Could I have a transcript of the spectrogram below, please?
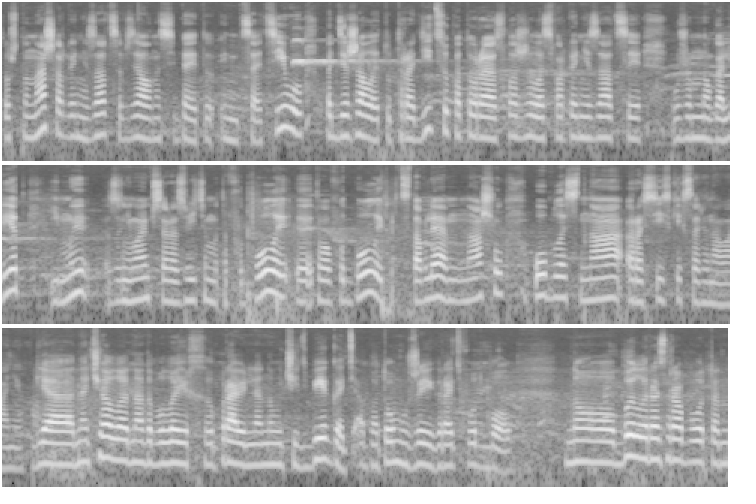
То, что наша организация взяла на себя эту инициативу, поддержала эту традицию, которая сложилась в организации уже много лет, и мы занимаемся развитием этого футбола, э, этого футбола и представляем нашу область на российских соревнованиях. Для начала надо было их правильно научить бегать, а потом уже играть в футбол футбол. Но был разработан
